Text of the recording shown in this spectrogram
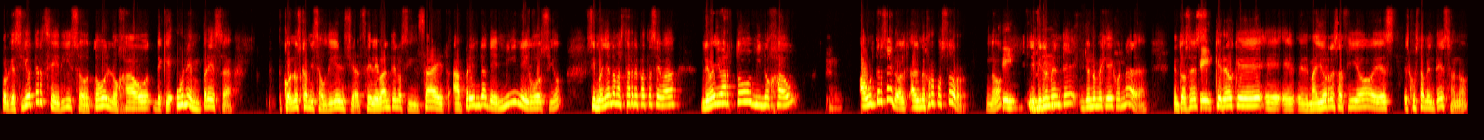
Porque si yo tercerizo todo el know-how de que una empresa conozca mis audiencias, se levante los insights, aprenda de mi negocio, si mañana más tarde pata se va, le va a llevar todo mi know-how a un tercero, al, mejor postor, ¿no? Y finalmente yo no me quedé con nada. Entonces, creo que eh, el mayor desafío es, es justamente eso, ¿no?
